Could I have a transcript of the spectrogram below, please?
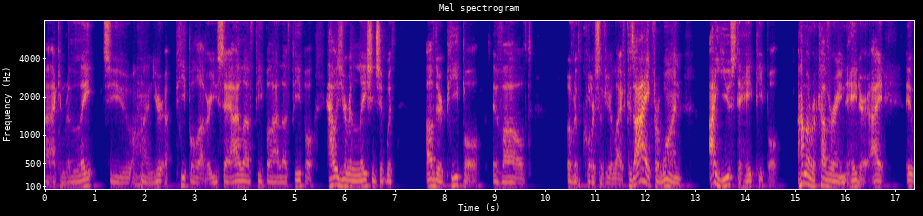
uh, I can relate to you on you're a people lover. You say, I love people, I love people. How has your relationship with other people evolved over the course of your life? Because I, for one, I used to hate people. I'm a recovering hater. I it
